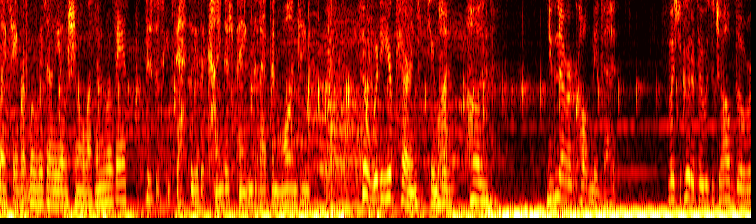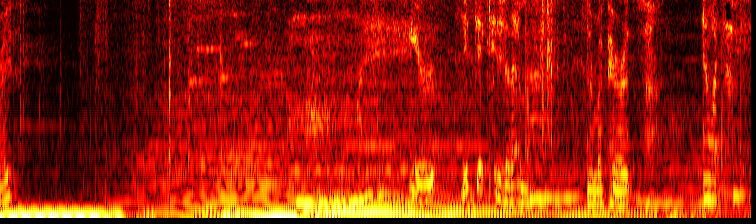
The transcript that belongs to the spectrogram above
My favorite movies are the Ocean Eleven movies. This is exactly the kind of thing that I've been wanting. So what do your parents do, hon? Hun, you've never called me that. Bet you could if it was a job, though, right? You're addicted to them. They're my parents. In what sense?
